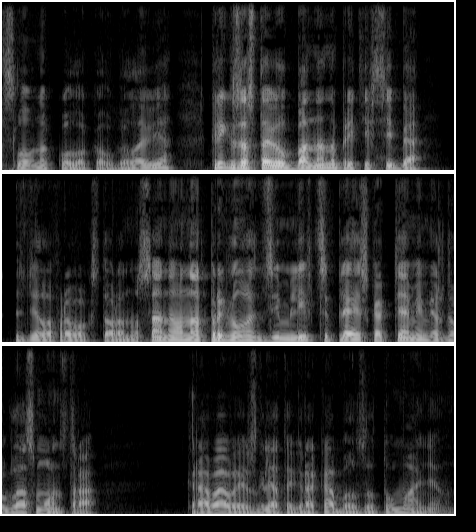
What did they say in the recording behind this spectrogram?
Словно колокол в голове, крик заставил банана прийти в себя. Сделав рывок в сторону Саны, он отпрыгнул от земли, вцепляясь когтями между глаз монстра. Кровавый взгляд игрока был затуманен.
